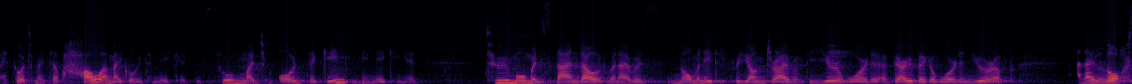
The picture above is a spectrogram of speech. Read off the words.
I thought to myself, how am I going to make it? There's so much odds against me making it. Two moments stand out when I was nominated for Young Driver of the Year award, a very big award in Europe, and I lost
